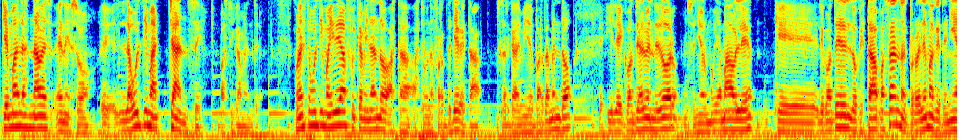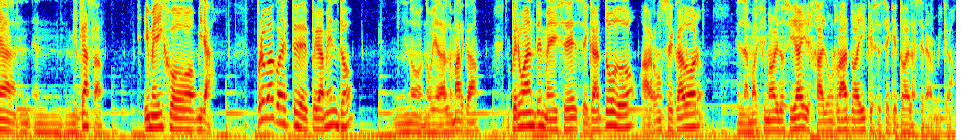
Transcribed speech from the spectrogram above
¿Qué más las naves en eso? Eh, la última chance, básicamente. Con esta última idea fui caminando hasta, hasta una ferretería que está cerca de mi departamento y le conté al vendedor, un señor muy amable, que le conté lo que estaba pasando, el problema que tenía en, en mi casa. Y me dijo, mira, prueba con este pegamento, no, no voy a dar la marca, pero antes me dice, seca todo, agarra un secador en la máxima velocidad y déjalo un rato ahí que se seque toda la cerámica.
